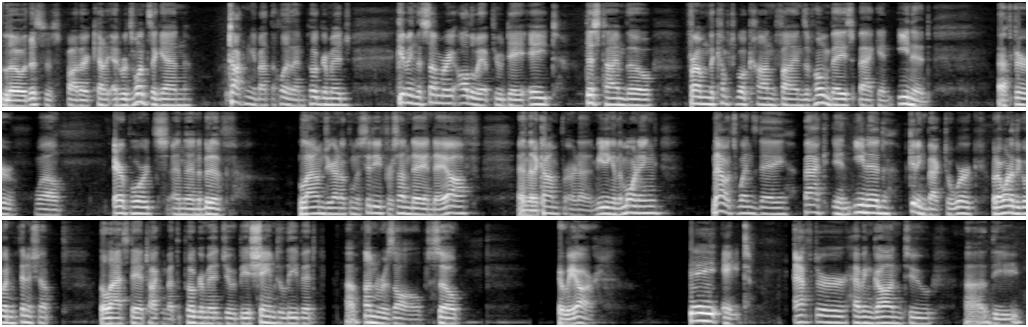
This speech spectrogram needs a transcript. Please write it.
Hello, this is Father Kelly Edwards once again, talking about the Holy Land pilgrimage, giving the summary all the way up through day 8, this time, though, from the comfortable confines of home base back in Enid. After, well, airports and then a bit of lounging around Oklahoma City for Sunday and day off, and then a, conf- or a meeting in the morning. Now it's Wednesday, back in Enid, getting back to work, but I wanted to go ahead and finish up the last day of talking about the pilgrimage. It would be a shame to leave it um, unresolved. So here we are. Day eight. After having gone to uh, the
